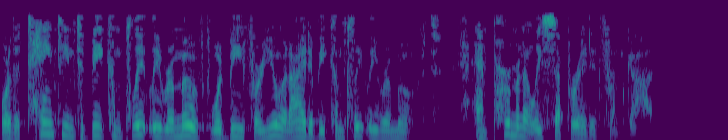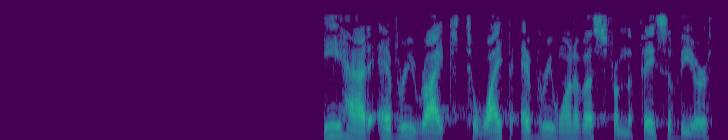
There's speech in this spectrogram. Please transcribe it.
for the tainting to be completely removed would be for you and I to be completely removed and permanently separated from God. He had every right to wipe every one of us from the face of the earth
